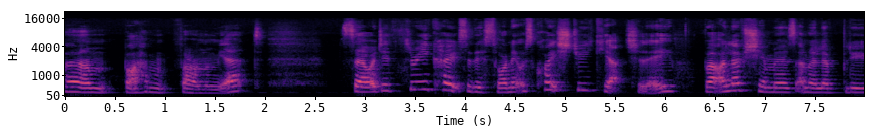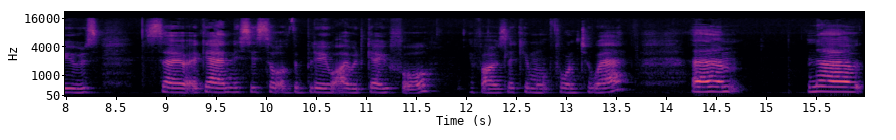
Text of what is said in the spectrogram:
um, but I haven't found them yet. So I did three coats of this one. It was quite streaky actually, but I love shimmers and I love blues. So again, this is sort of the blue I would go for if I was looking for one to wear. Um, now,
